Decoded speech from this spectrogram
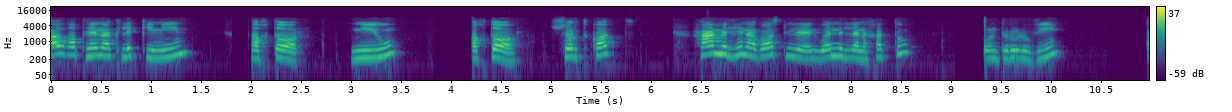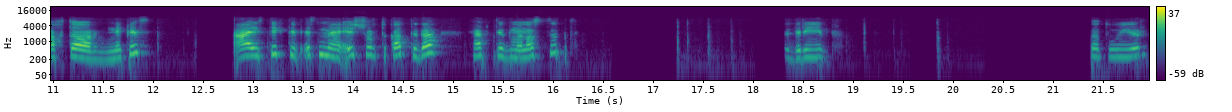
هضغط هنا click يمين. هختار new هختار shortcut هعمل هنا paste للعنوان اللي أنا خدته. control V هختار next عايز تكتب اسمها إيه ال shortcut ده؟ هكتب منصة تدريب تطوير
